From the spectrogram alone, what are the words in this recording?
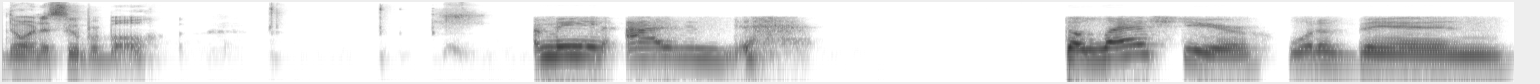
during the Super Bowl. I mean, I so last year would have been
